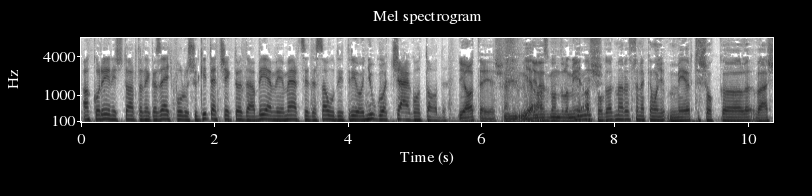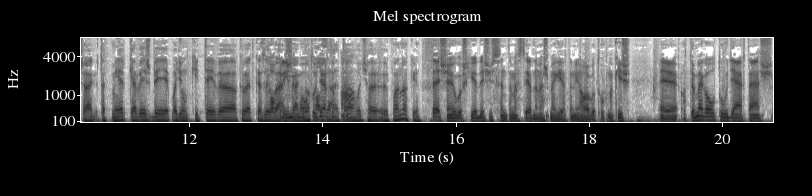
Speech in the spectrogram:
akkor én is tartanék az egypólusú kitettségtől, de a BMW, Mercedes, Audi trió nyugodtságot ad. Ja, teljesen. Ja. Ugyanezt gondolom én ja, is. fogad már össze nekem, hogy miért sokkal válság, tehát miért kevésbé vagyunk kitéve a következő a válságnak azáltal, hogyha ők vannak itt? Teljesen jogos kérdés, és szerintem ezt érdemes megérteni a hallgatóknak is. E, a tömegautógyártás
